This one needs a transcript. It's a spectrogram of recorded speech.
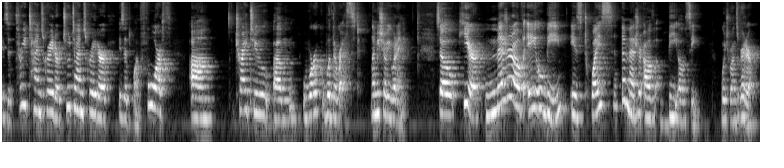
Is it three times greater, two times greater? Is it one fourth? Um, try to um, work with the rest. Let me show you what I mean. So here, measure of AOB is twice the measure of BOC. Which one's greater?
